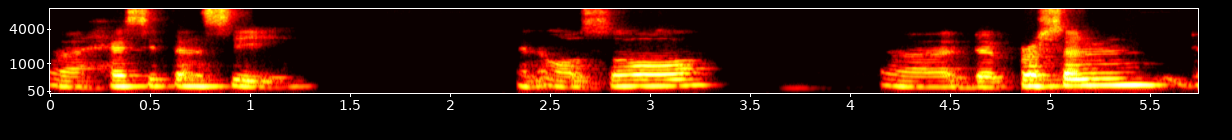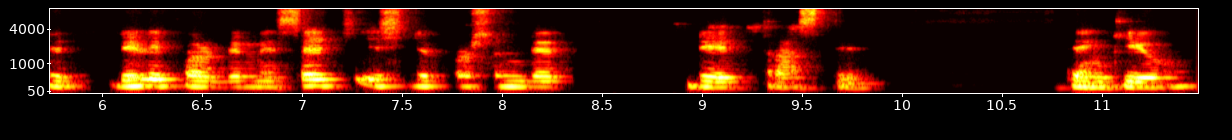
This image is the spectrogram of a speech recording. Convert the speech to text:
uh, hesitancy and also uh, the person that deliver the message is the person that they trusted. Thank you.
